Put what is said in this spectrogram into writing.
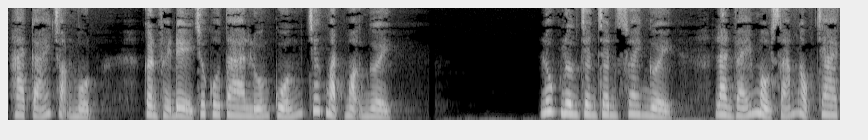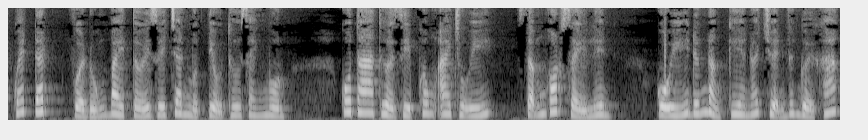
hai cái chọn một, cần phải để cho cô ta luống cuống trước mặt mọi người. Lúc lương chân chân xoay người, làn váy màu xám ngọc trai quét đất vừa đúng bay tới dưới chân một tiểu thư danh môn. Cô ta thừa dịp không ai chú ý, dẫm gót giày lên, cố ý đứng đằng kia nói chuyện với người khác,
